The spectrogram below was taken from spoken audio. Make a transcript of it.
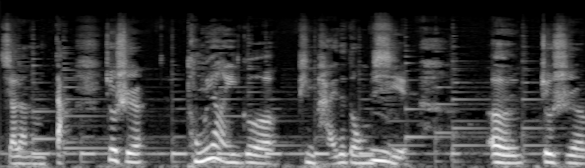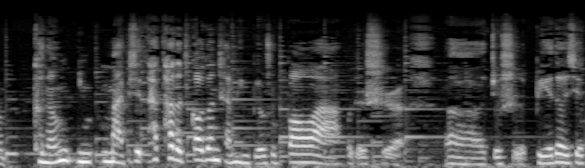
销量那么大，就是同样一个品牌的东西，呃，就是。可能你买不起它它的高端产品，比如说包啊，或者是呃，就是别的一些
